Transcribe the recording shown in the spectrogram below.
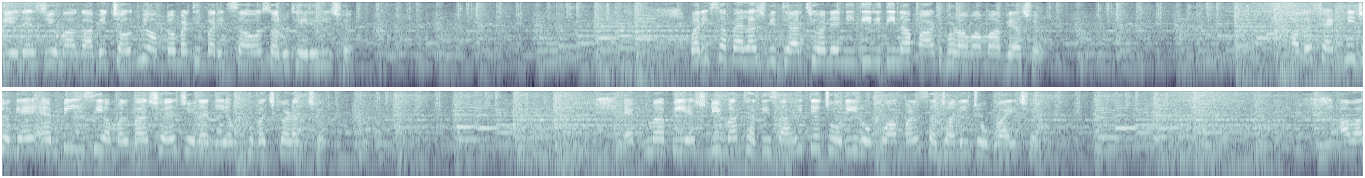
બીએનએસયુમાં આગામી ચૌદમી ઓક્ટોબરથી પરીક્ષાઓ શરૂ થઈ રહી છે. પરીક્ષા પહેલા જ વિદ્યાર્થીઓને નીતિ રીતિના પાઠ ભણાવવામાં આવ્યા છે. હવે ફેટની જગ્યાએ એમપીઈસી અમલમાં છે, જેના નિયમ ખૂબ જ કડક છે. એક્ટમાં પીએચડીમાં થતી સાહિત્ય ચોરી રોકવા પણ સજાની જોગવાઈ છે. આવા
